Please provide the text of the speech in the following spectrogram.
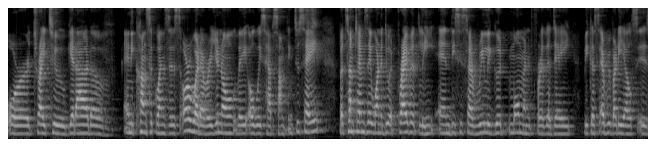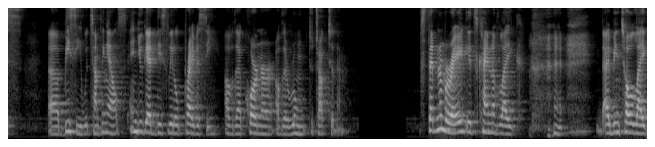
or try to get out of any consequences or whatever you know they always have something to say but sometimes they want to do it privately and this is a really good moment for the day because everybody else is uh, busy with something else, and you get this little privacy of the corner of the room to talk to them. Step number eight, it's kind of like I've been told like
